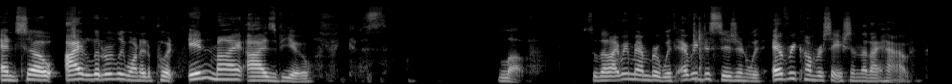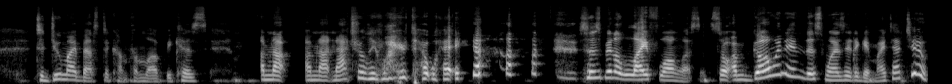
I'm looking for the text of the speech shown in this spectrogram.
And so I literally wanted to put in my eyes view, goodness, love. So that I remember with every decision, with every conversation that I have, to do my best to come from love because I'm not I'm not naturally wired that way. So it's been a lifelong lesson. So I'm going in this Wednesday to get my tattoo.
